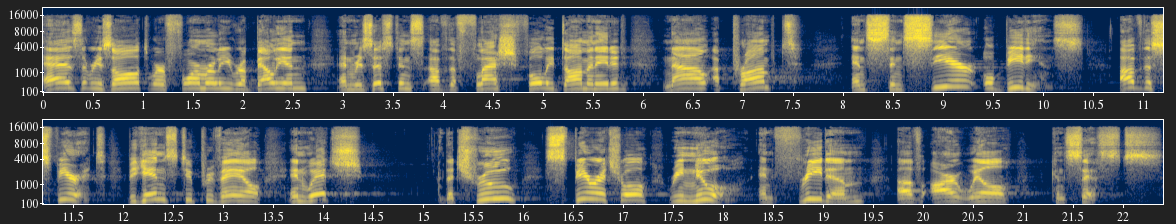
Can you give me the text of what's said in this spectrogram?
As the result, where formerly rebellion and resistance of the flesh fully dominated, now a prompt and sincere obedience of the Spirit begins to prevail, in which the true spiritual renewal and freedom of our will consists.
